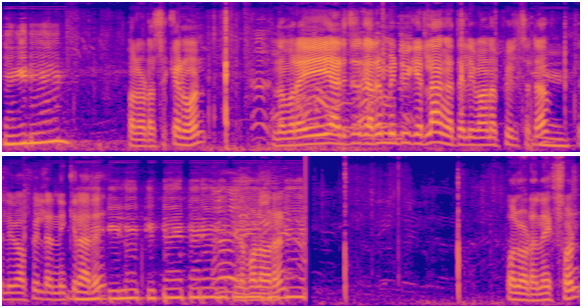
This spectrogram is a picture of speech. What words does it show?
அவரோட செகண்ட் ஒன் இந்த முறை அடிச்சிருக்காரு. மிட் விக்கெட்ல அங்கே தெளிவான ஃபீல்ட் செட்டப் தெளிவாக ஃபீல்டர் நிற்கிறாரு இந்த பால் வரன் பாலோட நெக்ஸ்ட் ஒன்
